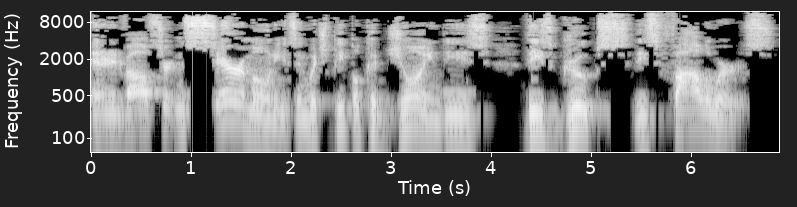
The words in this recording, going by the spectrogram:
And it involved certain ceremonies in which people could join these, these groups, these followers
